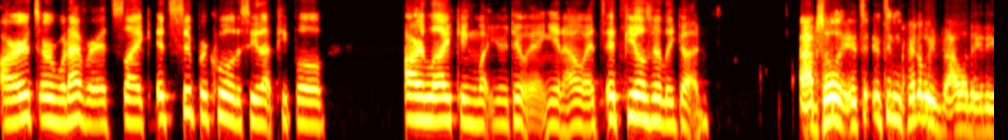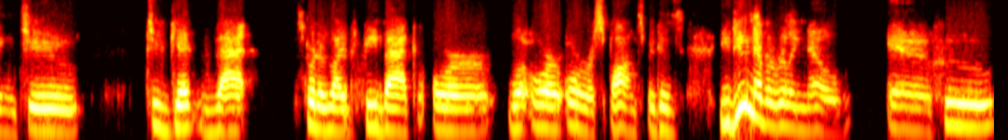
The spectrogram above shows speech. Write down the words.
art or whatever. It's like it's super cool to see that people are liking what you're doing you know? It, it feels really good. Absolutely. It's it's incredibly validating to to get that sort of like feedback or or or response because you do never really know uh, who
